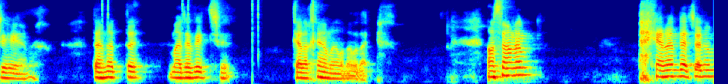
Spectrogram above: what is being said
ചെയ്യാണ് തണുത്ത് മരവിച്ച് കിടക്കുകയാണ് അവിടെ. അവസാനം ഹെനന്റെ അച്ഛനും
